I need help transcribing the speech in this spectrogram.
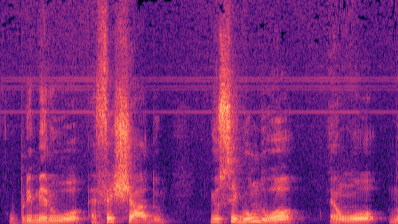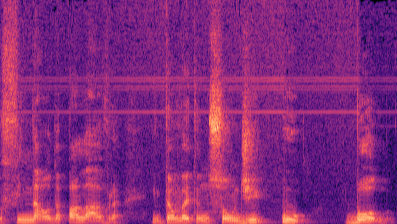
O primeiro O é fechado e o segundo O é um O no final da palavra, então vai ter um som de U, bolo.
